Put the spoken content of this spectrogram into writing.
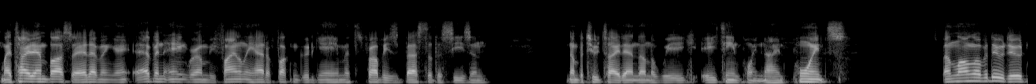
my tight end bust, I had Evan, Evan Engram. He finally had a fucking good game. It's probably his best of the season. Number two tight end on the week, 18.9 points. It's been long overdue, dude.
